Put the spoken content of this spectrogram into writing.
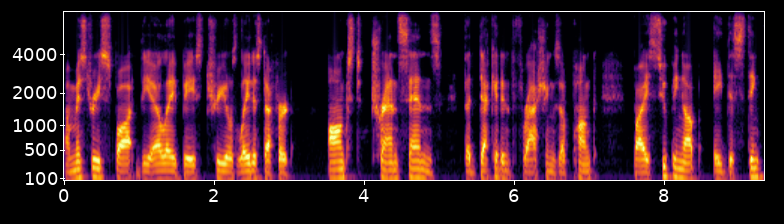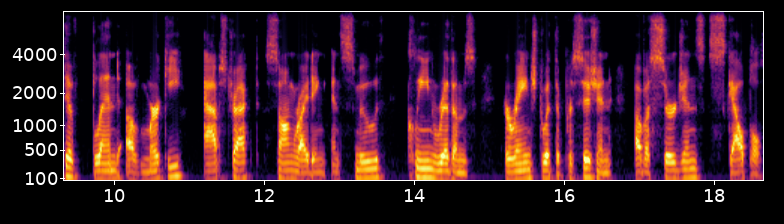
A mystery spot, the LA based trio's latest effort, Angst transcends the decadent thrashings of punk by souping up a distinctive blend of murky, abstract songwriting and smooth, clean rhythms arranged with the precision of a surgeon's scalpel.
